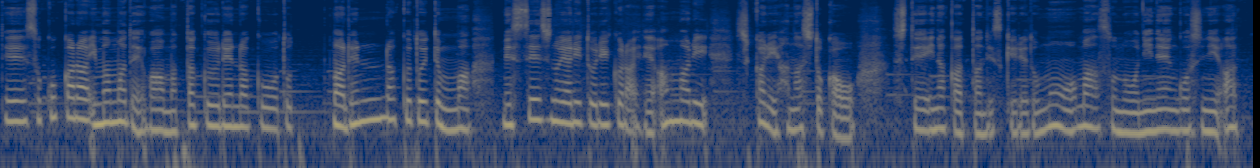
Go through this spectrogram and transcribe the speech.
でそこから今までは全く連絡を取ってまあ、連絡といってもまあメッセージのやり取りくらいであんまりしっかり話とかをしていなかったんですけれどもまあその2年越しに会って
